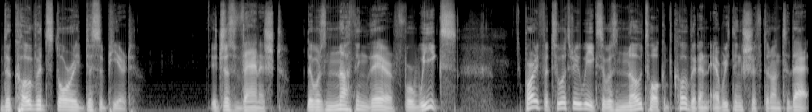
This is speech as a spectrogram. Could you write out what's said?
the COVID story disappeared. It just vanished. There was nothing there for weeks. Probably for two or three weeks, there was no talk of COVID and everything shifted onto that.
